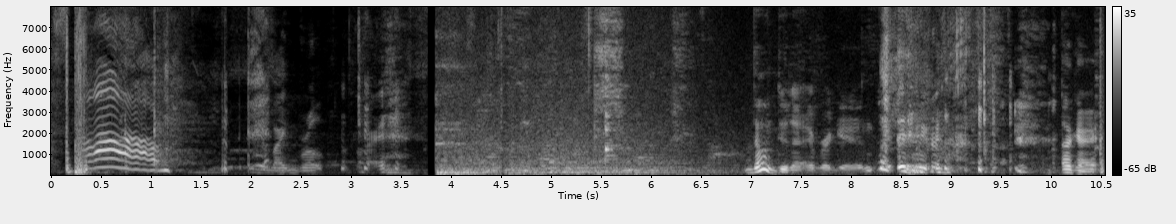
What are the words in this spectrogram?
Stop. mic broke. Don't do that ever again. okay.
